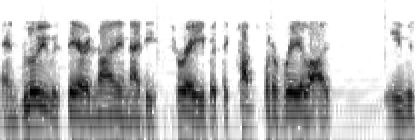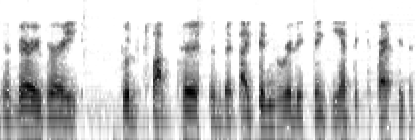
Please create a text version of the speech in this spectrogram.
And Bluey was there in 1983, but the club sort of realised he was a very, very good club person, but they didn't really think he had the capacity to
